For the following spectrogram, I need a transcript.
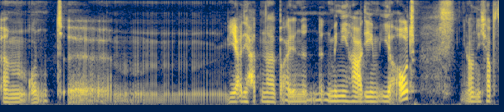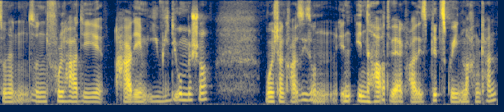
Ähm, und ähm, ja, die hatten halt beide einen, einen Mini-HDMI-Out. Ja, und ich habe so einen, so einen Full-HD HDMI-Videomischer, wo ich dann quasi so ein in, in Hardware quasi Splitscreen machen kann.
